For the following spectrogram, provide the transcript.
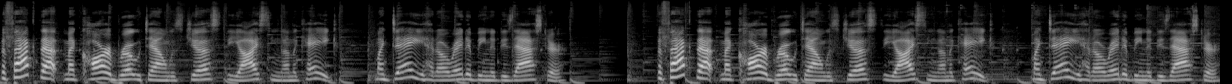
The fact that my car broke down was just the icing on the cake. My day had already been a disaster. The fact that my car broke down was just the icing on the cake. My day had already been a disaster.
